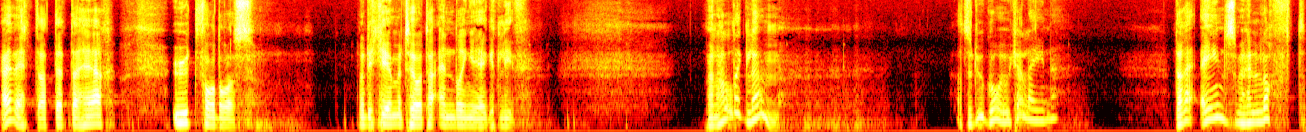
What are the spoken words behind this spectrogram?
Jeg vet at dette her utfordrer oss når det kommer til å ta endring i eget liv. Men aldri glem at du går jo ikke alene. Det er en som har lovt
